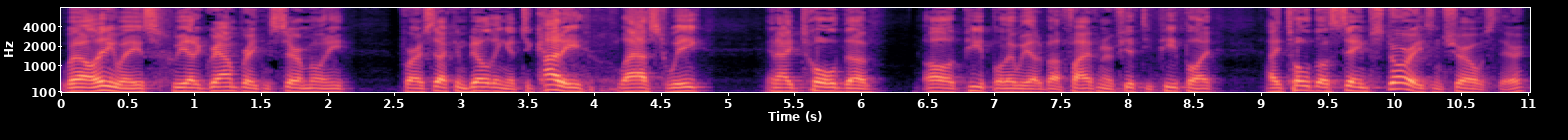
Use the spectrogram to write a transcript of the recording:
Well, anyways, we had a groundbreaking ceremony for our second building at Tecate last week, and I told uh, all the people there, we had about 550 people, I, I told those same stories, and Cheryl was there.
